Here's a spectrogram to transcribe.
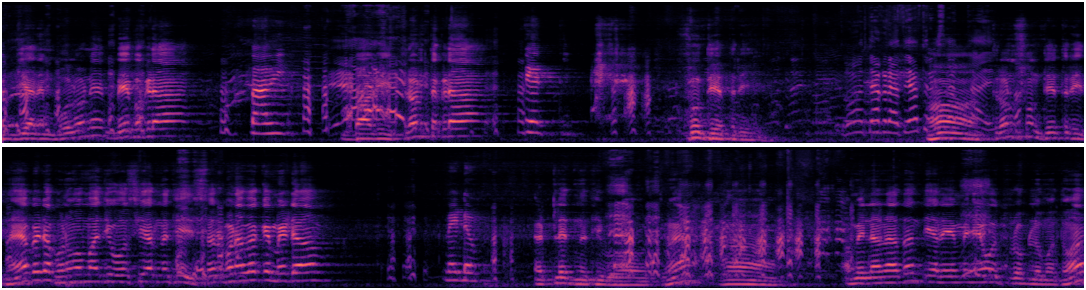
અગિયાર. એમ બોલો ને. બે બગડા? બાવીસ. ત્રણ તગડા? શું તેત્રી? ત્રણસો તેત્રીસ. થયા બેટા ભણવામાં હજી હોશિયાર નથી. સર ભણાવે કે મેડમ? મેડમ. એટલે જ નથી બહુ આવડતું હે? અમે નાના હતા ને ત્યારે એમ એવો જ પ્રોબ્લેમ હતો હા.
